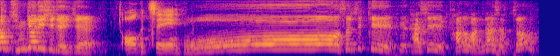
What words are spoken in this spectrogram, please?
형 진결이시죠 이제? 어, 그치. 오 솔직히 그 다시 바로 만나셨죠?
